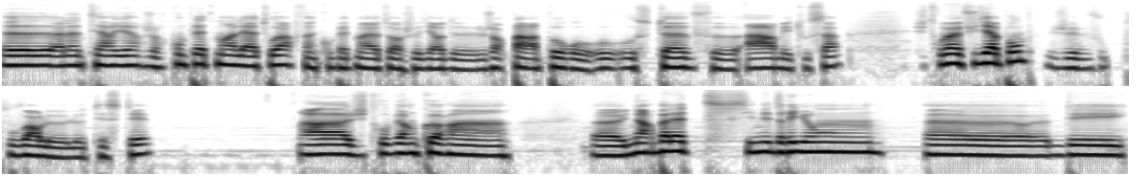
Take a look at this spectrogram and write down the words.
euh, à l'intérieur, genre complètement aléatoire, enfin complètement aléatoire, je veux dire, de, genre par rapport au, au- stuff, euh, armes et tout ça. J'ai trouvé un fusil à pompe, je vais pouvoir le, tester. Ah, j'ai trouvé encore euh, une arbalète Cinédrion, des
